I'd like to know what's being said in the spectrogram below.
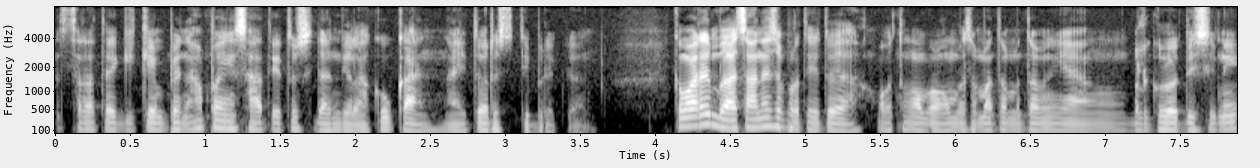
strategi campaign apa yang saat itu sedang dilakukan. Nah, itu harus di breakdown. Kemarin bahasannya seperti itu ya. Waktu ngobrol-ngobrol sama teman-teman yang bergelut di sini,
